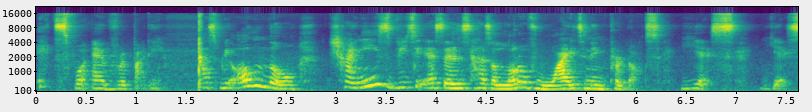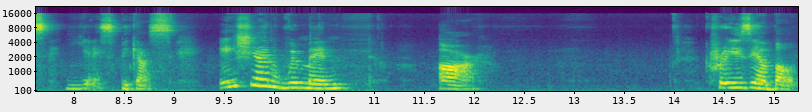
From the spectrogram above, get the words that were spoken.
It's for everybody. As we all know, Chinese beauty essence has a lot of whitening products. Yes, yes, yes, because Asian women are crazy about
